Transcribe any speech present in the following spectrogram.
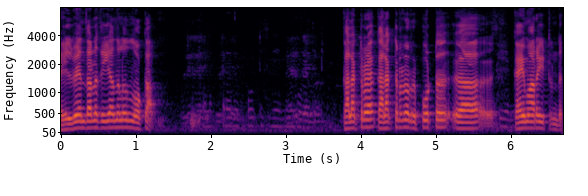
റെയിൽവേ എന്താണ് ചെയ്യുക എന്നുള്ളത് നോക്കാം. കലക്ടർ കലക്ടറുടെ റിപ്പോർട്ട് കൈമാറിയിട്ടുണ്ട്.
